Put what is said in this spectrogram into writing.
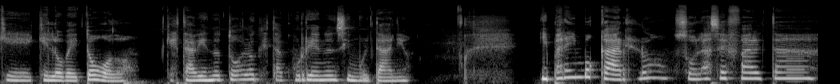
que, que lo ve todo, que está viendo todo lo que está ocurriendo en simultáneo. Y para invocarlo solo hace falta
